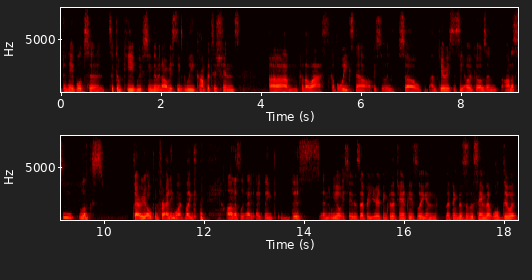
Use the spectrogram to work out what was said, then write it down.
been able to to compete. We've seen them in obviously league competitions um, for the last couple weeks now, obviously. So I'm curious to see how it goes. And honestly, it looks very open for anyone. Like, honestly, I, I think this, and we always say this every year, I think, for the Champions League, and I think this is the same that will do it.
